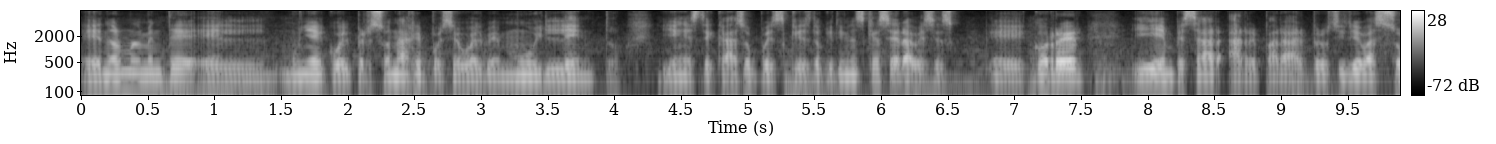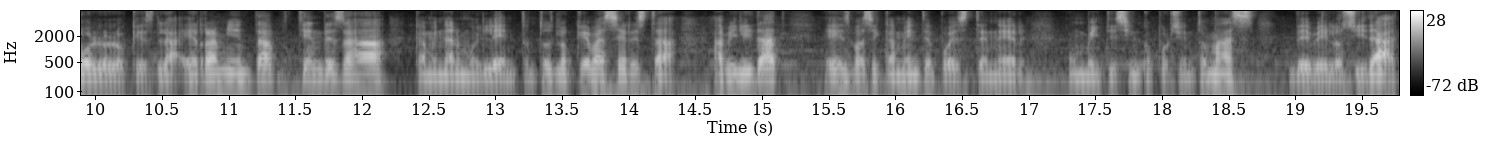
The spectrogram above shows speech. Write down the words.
eh, normalmente el muñeco, el personaje, pues se vuelve muy lento. Y en este caso, pues, ¿qué es lo que tienes que hacer? A veces correr y empezar a reparar. Pero si llevas solo lo que es la herramienta, tiendes a caminar muy lento. Entonces lo que va a hacer esta habilidad es básicamente pues tener un 25% más de velocidad.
